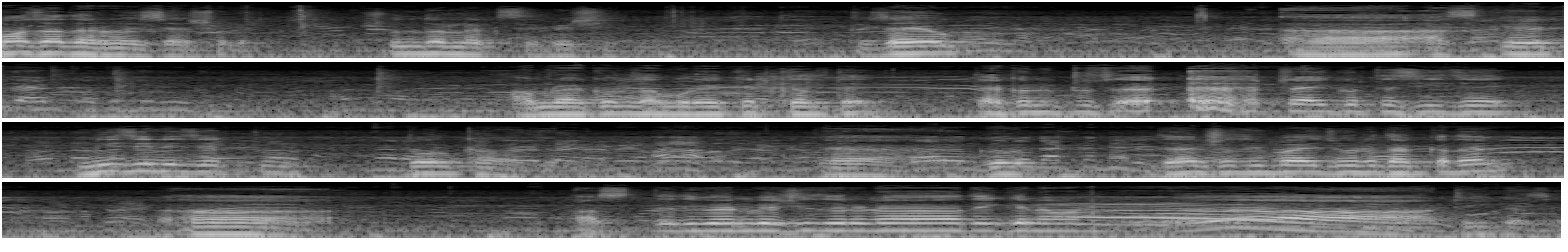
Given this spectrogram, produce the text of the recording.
মজাদার হয়েছে আসলে। সুন্দর লাগছে বেশি। তো যাই হোক আজকে আমরা এখন যাব র্যাকেট খেলতে। তো এখন একটু ট্রাই করতেছি যে নিজে নিজে একটু দোল জন্য। হ্যাঁ. দেন সুদীপ ভাই জোরে ধাক্কা দেন। আসতে দিবেন বেশি জোরে না দেখে আহ, ঠিক আছে।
